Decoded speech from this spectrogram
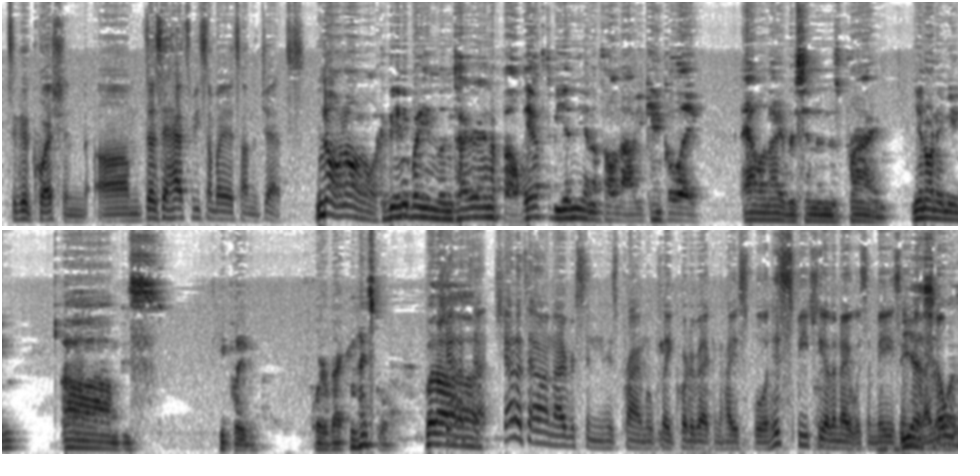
It's a good question. Um, does it have to be somebody that's on the Jets? No, no, no. It could be anybody in the entire NFL. They have to be in the NFL now. You can't go like Allen Iverson in his prime. You know what I mean? Um, he played quarterback in high school. But Shout, uh, out to, shout out to Allen Iverson in his prime, who played quarterback in high school. His speech the other night was amazing. Yes, and I know.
